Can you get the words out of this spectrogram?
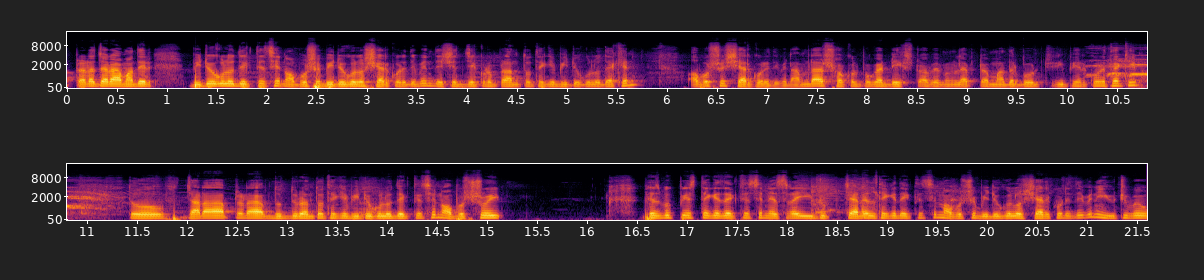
আপনারা যারা আমাদের ভিডিওগুলো দেখতেছেন, অবশ্যই ভিডিওগুলো শেয়ার করে দিবেন, দেশের যে কোনো প্রান্ত থেকে ভিডিওগুলো দেখেন, অবশ্যই শেয়ার করে দিবেন। আমরা সকল প্রকার ডেস্কটপ এবং ল্যাপটপ, মাদারবোর্ড রিপেয়ার করে থাকি। তো যারা আপনারা দূর দূরান্ত থেকে ভিডিওগুলো দেখতেছেন, অবশ্যই ফেসবুক পেজ থেকে দেখতেছেন এছাড়া ইউটিউব চ্যানেল থেকে দেখতেছেন, অবশ্যই ভিডিওগুলো শেয়ার করে দেবেন ইউটিউবেও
